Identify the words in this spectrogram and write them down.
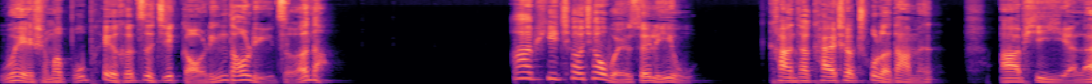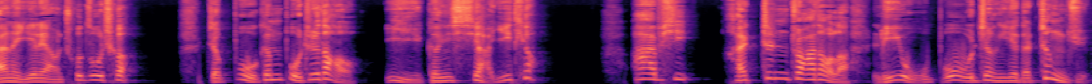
为什么不配合自己搞领导吕泽呢？阿 P 悄悄尾随李武，看他开车出了大门，阿 P 也拦了一辆出租车。这不跟不知道，一根吓一跳。阿 P。还真抓到了李武不务正业的证据。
